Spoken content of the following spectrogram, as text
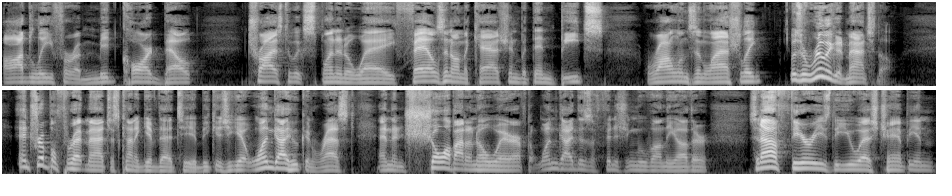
oddly for a mid card belt, tries to explain it away, fails in on the cash in, but then beats Rollins and Lashley. It was a really good match, though. And triple threat matches kind of give that to you because you get one guy who can rest and then show up out of nowhere after one guy does a finishing move on the other. So now Theory's the U.S. champion.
